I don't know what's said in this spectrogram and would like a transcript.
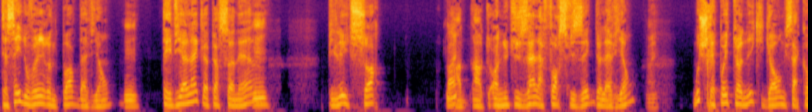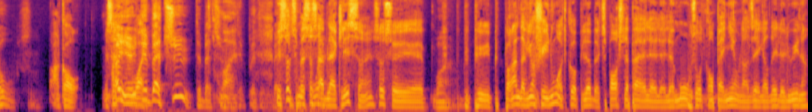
t'essayes d'ouvrir une porte d'avion, Hmm. t'es violent avec le personnel, Hmm. puis là, tu sortes Ouais. en, en- en utilisant la force physique de l'avion. Ouais. Moi, je serais pas étonné qu'il gagne sa cause. Encore. Mais ça, Ah, il a ouais. été battu. T'es battu. Ouais. Pas- t'es Mais ça, battu tu mets ça sur la blacklist, hein. Ça, c'est, euh, puis, puis, puis prendre d'avion chez nous, en tout cas, puis là, ben, tu passes le, le, le- le mot aux autres compagnies, on leur dit, regardez, le lui, là.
